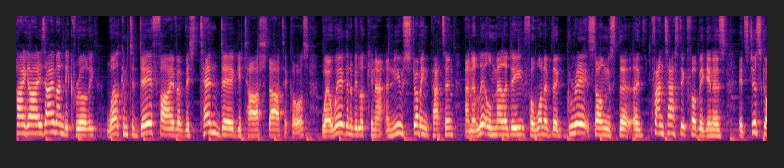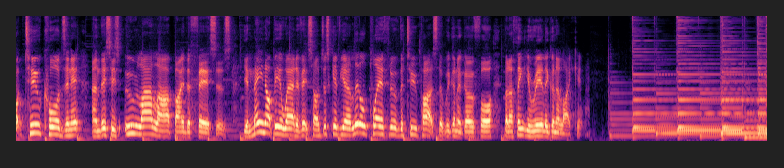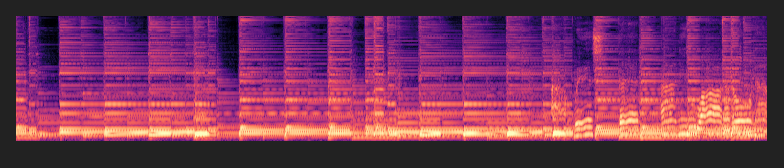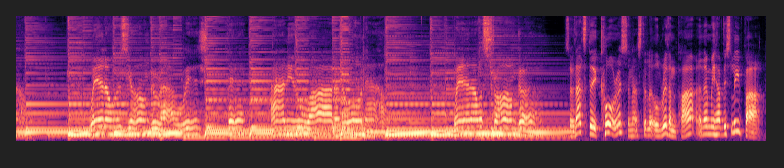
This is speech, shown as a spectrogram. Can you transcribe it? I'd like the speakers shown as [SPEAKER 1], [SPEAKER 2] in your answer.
[SPEAKER 1] Hi guys, I'm Andy Crowley. Welcome to day five of this 10 day guitar starter course where we're going to be looking at a new strumming pattern and a little melody for one of the great songs that are fantastic for beginners. It's just got two chords in it and this is Ooh La La by The Faces. You may not be aware of it so I'll just give you a little playthrough of the two parts that we're going to go for but I think you're really going to like it.
[SPEAKER 2] Was younger, I wish that I knew what I know now. When I was stronger.
[SPEAKER 1] So that's the chorus and that's the little rhythm part, and then we have this lead part.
